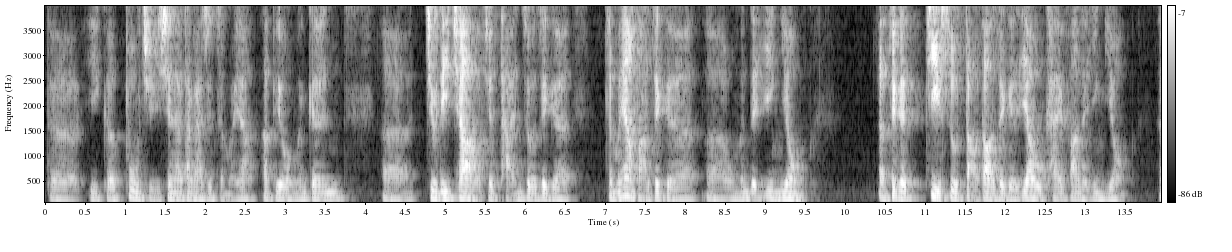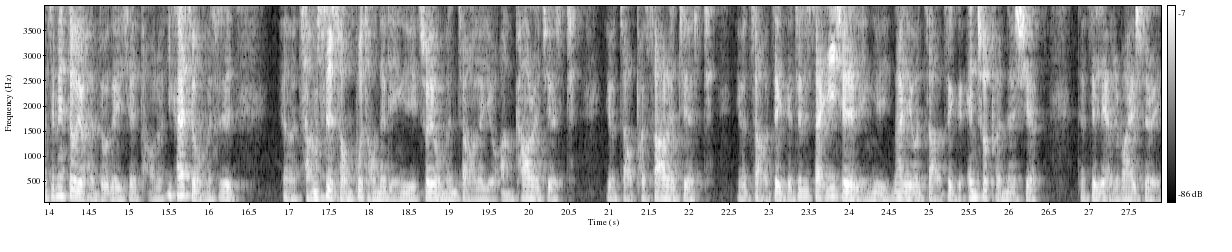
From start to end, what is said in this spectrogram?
的一个布局现在大概是怎么样？那比如我们跟呃 Judy Chow 就谈说这个怎么样把这个呃我们的应用呃这个技术导到这个药物开发的应用，那这边都有很多的一些讨论。一开始我们是呃尝试从不同的领域，所以我们找了有 oncologist，有找 pathologist，有找这个就是在医学的领域，那也有找这个 entrepreneurship 的这些 advisory。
